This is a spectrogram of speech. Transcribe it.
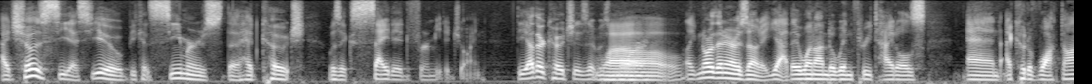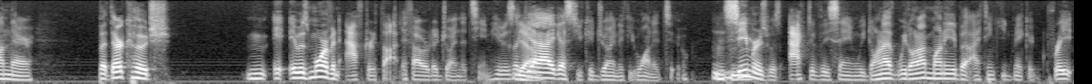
I chose CSU because Siemers, the head coach, was excited for me to join. The other coaches, it was more like Northern Arizona. Yeah, they went on to win three titles, and I could have walked on there, but their coach, it, it was more of an afterthought if I were to join the team. He was like, Yeah. "Yeah, I guess you could join if you wanted to." Mhm. Siemers was actively saying, "We don't have we don't have money, but I think you'd make a great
